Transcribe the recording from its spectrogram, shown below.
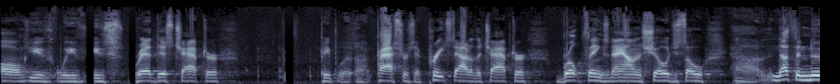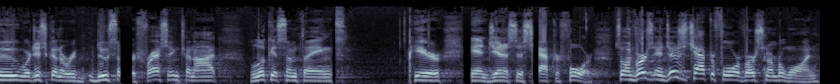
all, you've, we've, you've read this chapter. People, uh, pastors have preached out of the chapter, broke things down, and showed you. So, uh, nothing new. We're just going to re- do some refreshing tonight, look at some things here in Genesis chapter 4. So, in, verse, in Genesis chapter 4, verse number 1,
